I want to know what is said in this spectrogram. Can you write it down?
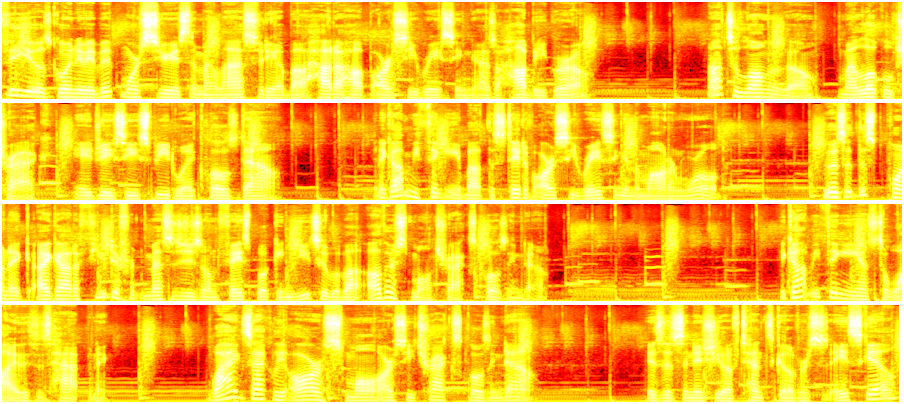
video is going to be a bit more serious than my last video about how to help RC racing as a hobby grow. Not too long ago, my local track, AJC Speedway, closed down, and it got me thinking about the state of RC racing in the modern world. It was at this point I got a few different messages on Facebook and YouTube about other small tracks closing down. It got me thinking as to why this is happening. Why exactly are small RC tracks closing down? Is this an issue of 10 scale versus 8 scale?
